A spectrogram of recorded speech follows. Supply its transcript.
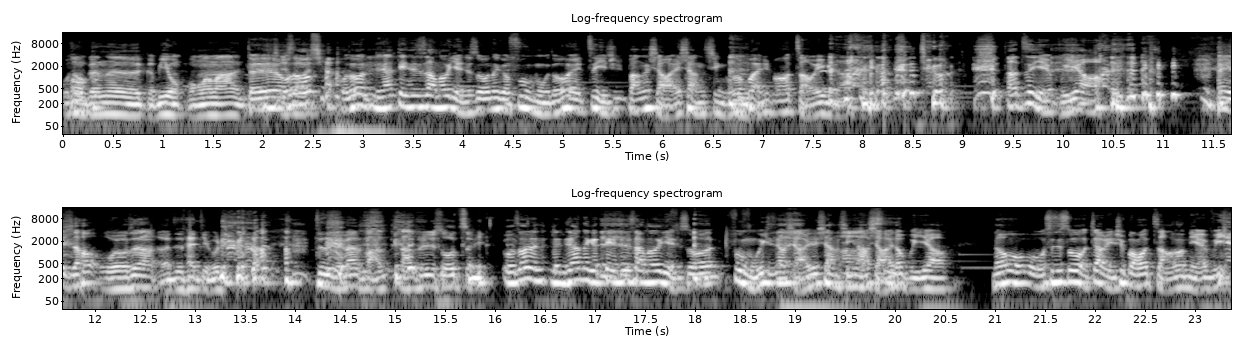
我说我跟那个隔壁王王妈妈对对对，我说。我说人家电视上都演的说那个父母都会自己去帮小孩相亲，我说不然你去帮我找一个啊，结果他自己也不要，那你知道我有这样儿子太丢脸了，真的没办法拿出去说嘴。我说人人家那个电视上都演说父母一直叫小孩去相亲，啊然后小孩都不要，然后我我是说我叫你去帮我找，然后你还不要，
